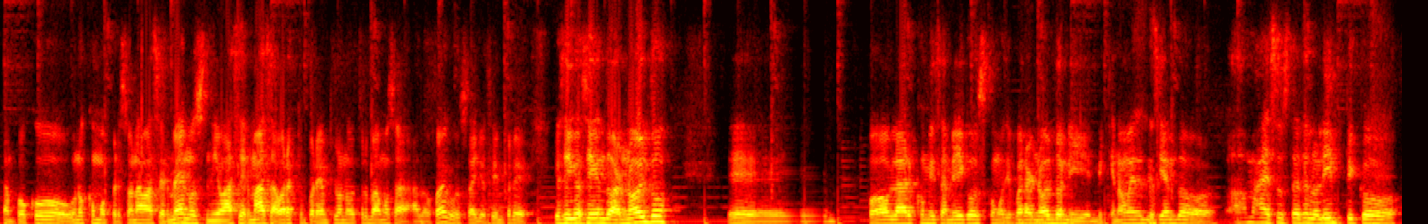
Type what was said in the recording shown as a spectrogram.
tampoco uno como persona va a ser menos, ni va a ser más ahora que, por ejemplo, nosotros vamos a, los juegos. O sea, yo siempre, yo sigo siendo Arnoldo. Eh, puedo hablar con mis amigos como si fuera Arnoldo, ni, ni que no me estén diciendo, oh, ma, es usted el olímpico,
